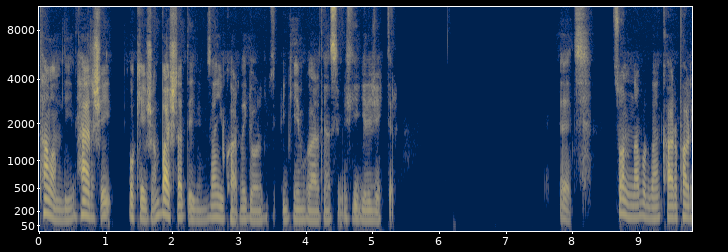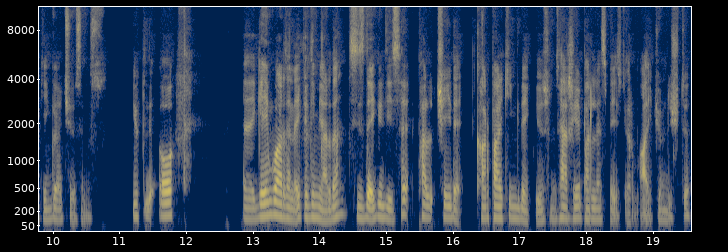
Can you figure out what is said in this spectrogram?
Tamam deyin. Her şey okey şu an. Başlat dediğiniz an yukarıda gördüğünüz gibi Game Guardian simgesi gelecektir. Evet. Sonra buradan car parking'i açıyorsunuz. Yükle, o e, Game Guardian'a eklediğim yerden sizde eklediyse par, şeyi de car parking'i de ekliyorsunuz. Her şeye parallel space diyorum. IQ'm düştü.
